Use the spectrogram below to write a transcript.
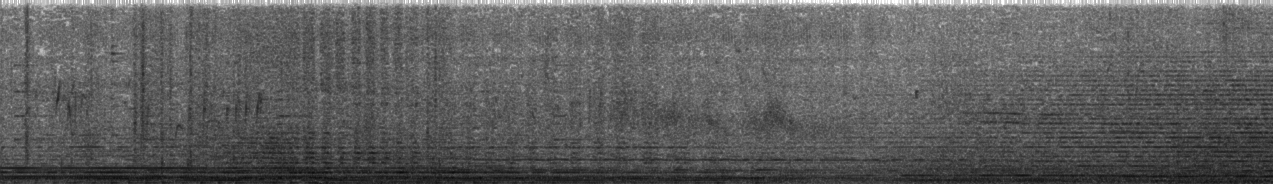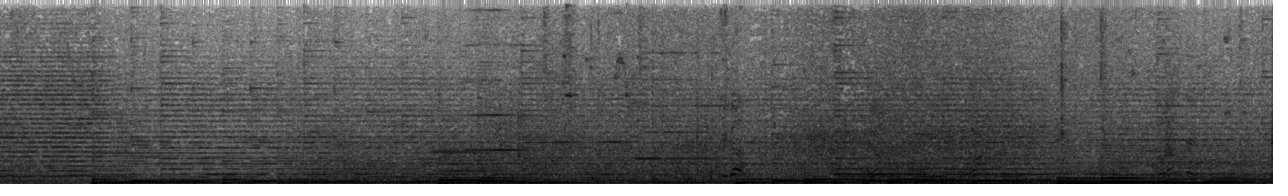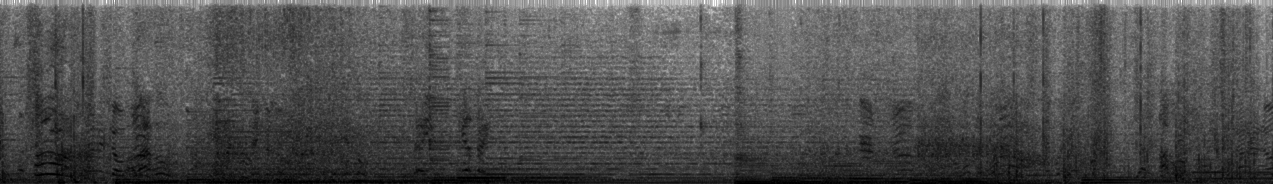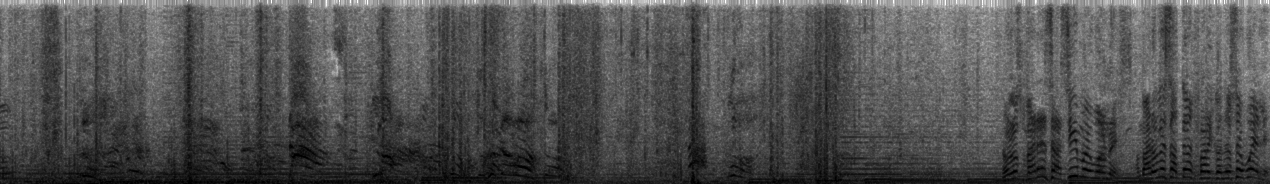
así, huevones. Amarrones atrás para que no se vuele.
